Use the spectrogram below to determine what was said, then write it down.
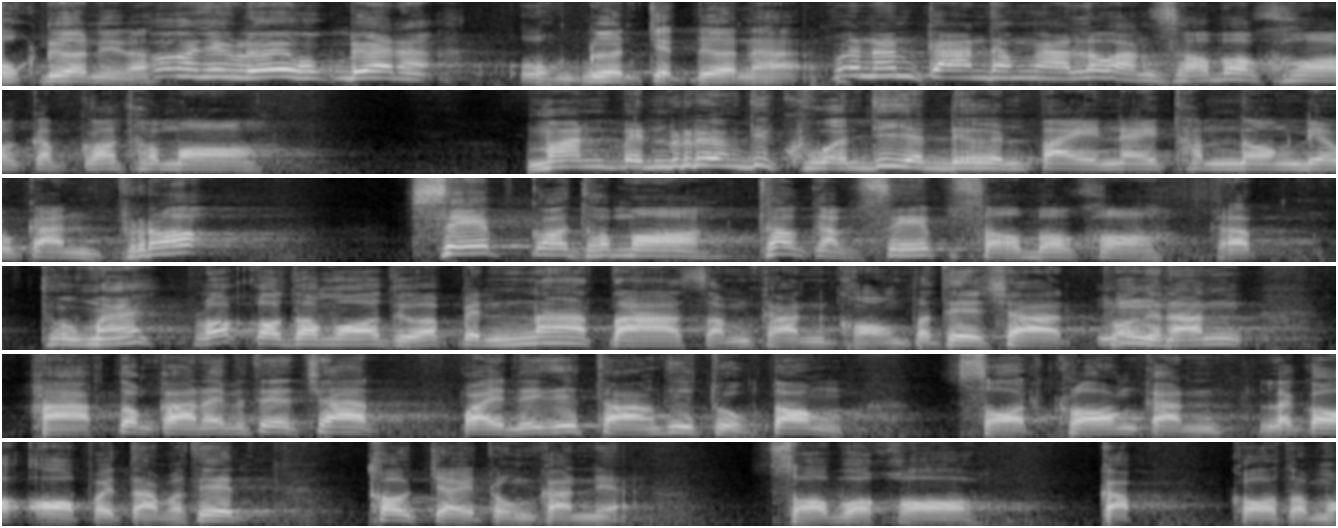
หกเดือนนี่นะเพราะมันยังเหลืออีกหกเดือนอะ หกเดือนเจ็ดเดือนนะฮะ เพราะฉะนั้นการทำงานระหว่างสบคกับกทม มันเป็นเรื่องที่ควรที่จะเดินไปในทำนองเดียวกัน เพราะเซฟกทม เท่ากับเซฟสบคครับ ถูกไหม เพราะกทมถือว่าเป็นหน้าตาสำคัญของประเทศชาติ เพราะฉะนั้น หากต้องการให้ประเทศชาติไปในทิศทางที่ถูกต้องสอดคล้องกัน แล้วก็ออกไปต่างประเทศเข้าใจตรงกันเนี่ยสบคกับกทม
